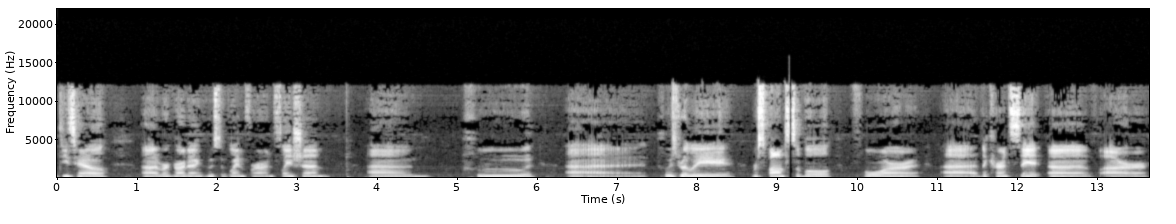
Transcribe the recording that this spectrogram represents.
detail uh, regarding who's to blame for our inflation, um, who uh, who's really responsible for uh, the current state of our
